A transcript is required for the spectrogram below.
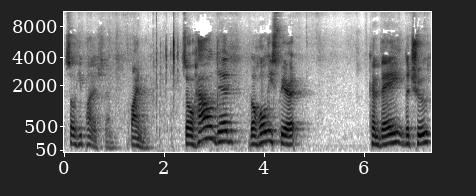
so he punished them, finally. So, how did the Holy Spirit convey the truth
